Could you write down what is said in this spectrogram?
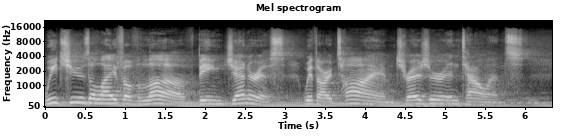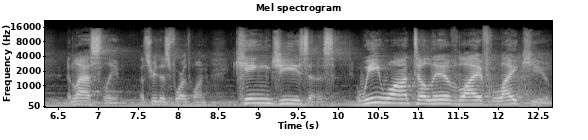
we choose a life of love, being generous with our time, treasure, and talents. And lastly, let's read this fourth one King Jesus, we want to live life like you.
